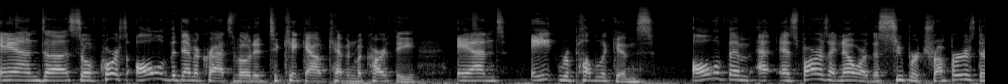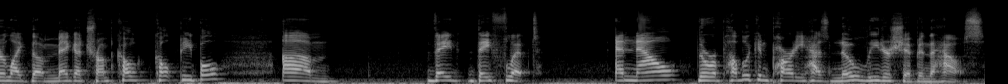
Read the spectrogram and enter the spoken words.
And uh, so, of course, all of the Democrats voted to kick out Kevin McCarthy, and eight Republicans all of them, as far as I know, are the super Trumpers. They're like the mega Trump cult, cult people. Um, they they flipped, and now the Republican Party has no leadership in the House.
